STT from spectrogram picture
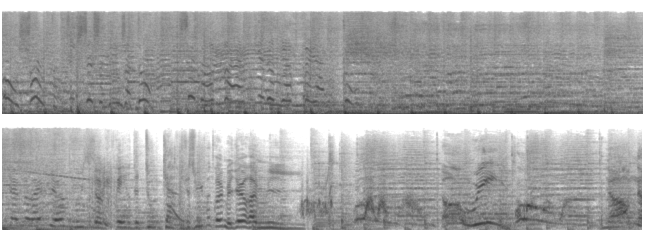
Oh chouette! Sais ce qui nous attend. C'est un rêve qui devient réalité J'aimerais bien vous offrir de tout car je suis votre meilleur ami. Oh oui Non, non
